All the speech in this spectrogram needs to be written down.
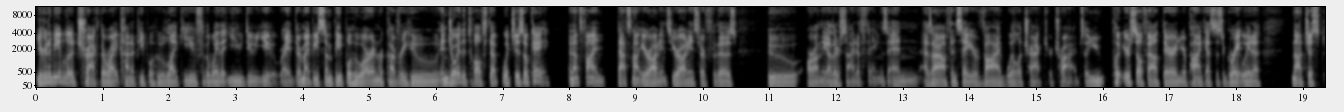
you're going to be able to attract the right kind of people who like you for the way that you do you, right? There might be some people who are in recovery who enjoy the 12 step, which is okay. And that's fine. That's not your audience. Your audience are for those who are on the other side of things. And as I often say, your vibe will attract your tribe. So you put yourself out there, and your podcast is a great way to not just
